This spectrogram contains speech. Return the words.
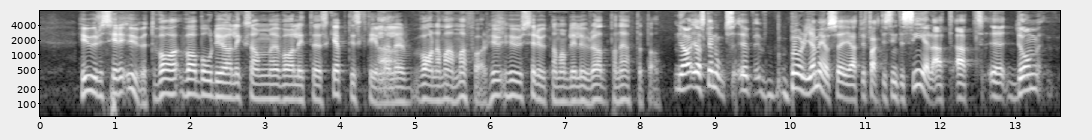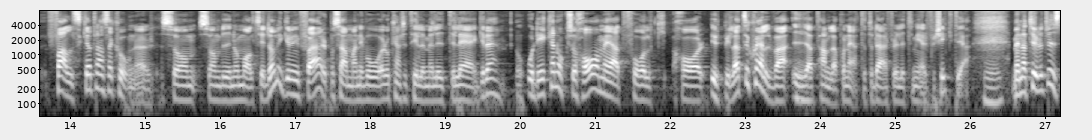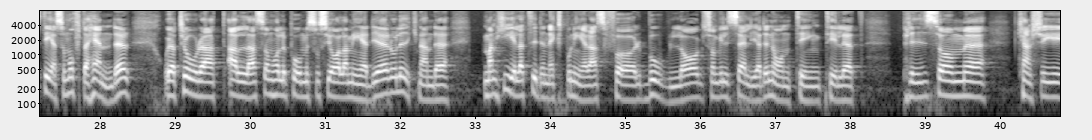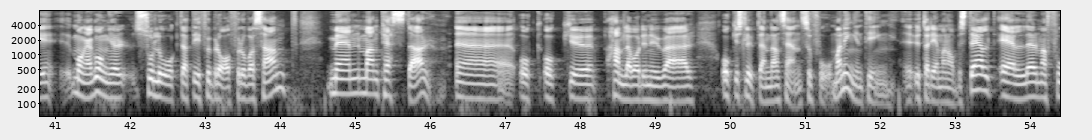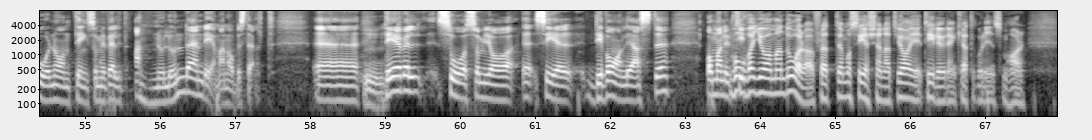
hur ser det ut? Vad, vad borde jag liksom vara lite skeptisk till eller varna mamma för? Hur, hur ser det ut när man blir lurad på nätet då? Ja, jag ska nog eh, börja med att säga att vi faktiskt inte ser att, att eh, de falska transaktioner som, som vi normalt ser, de ligger ungefär på samma nivåer och kanske till och med lite lägre. Och det kan också ha med att folk har utbildat sig själva i Mm. att handla på nätet och därför är lite mer försiktiga. Men naturligtvis det som ofta händer, och jag tror att alla som håller på med sociala medier och liknande man hela tiden exponeras för bolag som vill sälja det någonting till ett pris som eh, kanske är många gånger så lågt att det är för bra för att vara sant. Men man testar eh, och, och eh, handlar vad det nu är. Och i slutändan sen så får man ingenting eh, utav det man har beställt. Eller man får någonting som är väldigt annorlunda än det man har beställt. Eh, Det är väl så som jag eh, ser det vanligaste. Om man nu vad gör man då? då? För att jag måste erkänna att jag tillhör den kategorin som har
